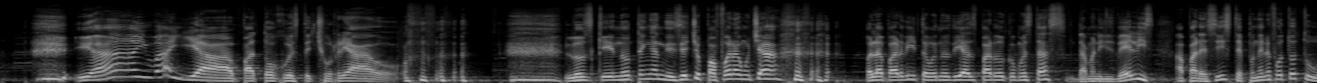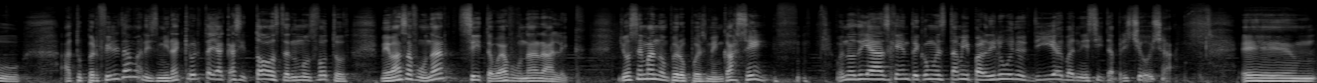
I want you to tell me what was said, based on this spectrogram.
y ay, vaya, patojo este chorreado. Los que no tengan 18 para afuera, mucha. Hola Pardito, buenos días Pardo, ¿cómo estás? Damaris Belis, apareciste, ponele foto a tu, a tu perfil Damaris, mira que ahorita ya casi todos tenemos fotos. ¿Me vas a funar? Sí, te voy a funar Alec. Yo sé mano, pero pues me engasé. buenos días gente, ¿cómo está mi Pardilo? Buenos días, Vanesita preciosa. Eh,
